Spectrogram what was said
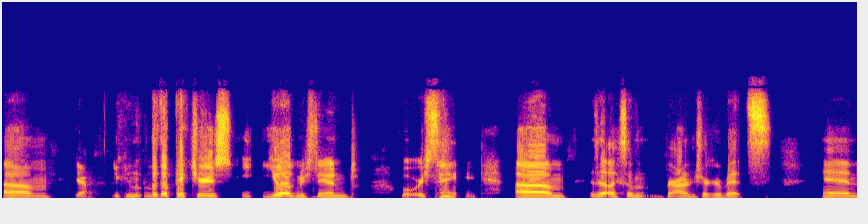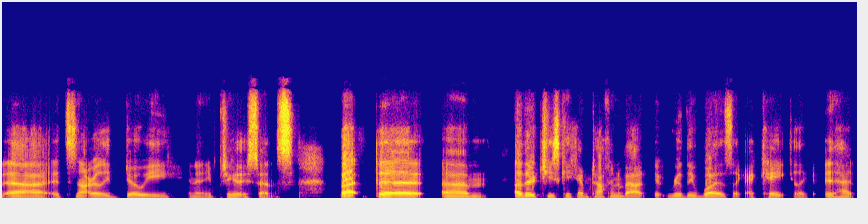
Um Yeah. you can look up pictures you'll understand what we're saying. Um is it like some brown sugar bits? And uh it's not really doughy in any particular sense. But the um other cheesecake i'm talking about it really was like a cake. Like it had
